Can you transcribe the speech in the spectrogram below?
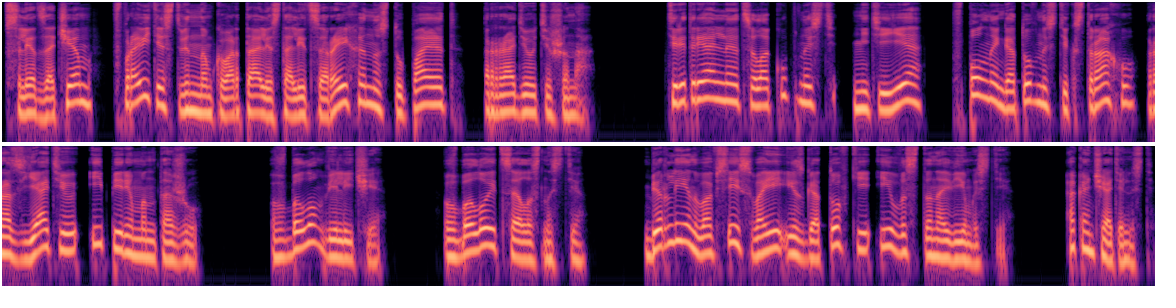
Вслед за чем в правительственном квартале столицы Рейха наступает радиотишина. Территориальная целокупность, нитие, в полной готовности к страху, разъятию и перемонтажу. В былом величии, в былой целостности, Берлин во всей своей изготовке и восстановимости. Окончательность.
